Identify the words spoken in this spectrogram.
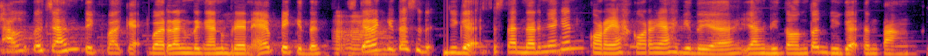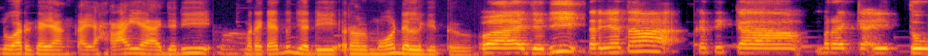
auto cantik pakai barang dengan brand epic gitu. Sekarang kita sudah juga standarnya kan Korea-Korea gitu ya, yang ditonton juga tentang keluarga yang kaya raya. Jadi mereka itu jadi role model gitu. Wah, jadi ternyata ketika mereka itu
